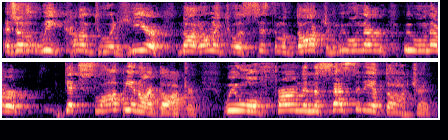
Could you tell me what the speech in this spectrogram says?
And so that we come to adhere not only to a system of doctrine, we will never, we will never get sloppy in our doctrine. We will affirm the necessity of doctrine.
